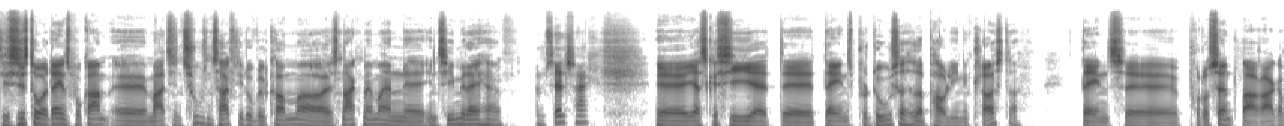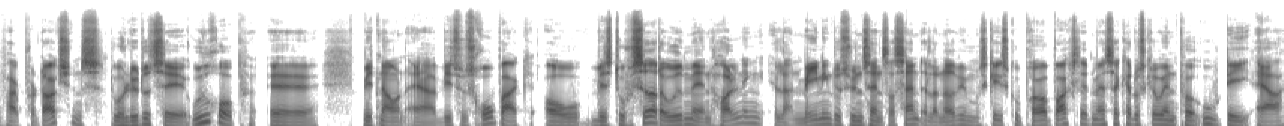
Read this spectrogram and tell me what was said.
de sidste ord i dagens program. Øh, Martin, tusind tak, fordi du vil komme og snakke med mig en, en time i dag her. Jamen selv tak. Jeg skal sige, at dagens producer hedder Pauline Kloster. Dagens producent var Rackerpark Productions. Du har lyttet til Udråb. mit navn er Vitus Robak, og hvis du sidder derude med en holdning eller en mening, du synes er interessant, eller noget, vi måske skulle prøve at bokse lidt med, så kan du skrive ind på udraab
